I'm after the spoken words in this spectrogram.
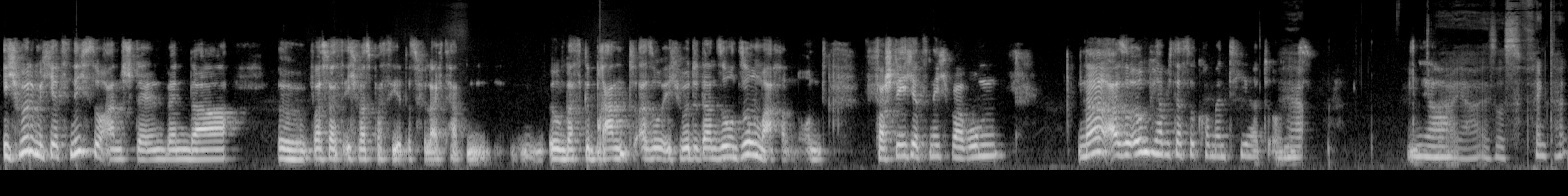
ich würde mich jetzt nicht so anstellen, wenn da äh, was weiß ich, was passiert ist. Vielleicht hat irgendwas gebrannt. Also ich würde dann so und so machen. Und verstehe ich jetzt nicht, warum ne, also irgendwie habe ich das so kommentiert und ja. Ja. ja, also es fängt halt.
